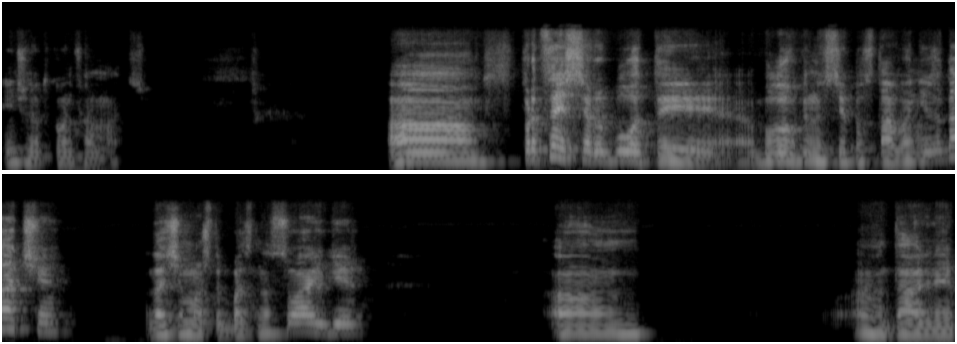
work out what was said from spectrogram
іншу додаткову інформацію. В процесі роботи було виконано всі поставлені задачі. Задачі можете бачити на слайді. Далі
